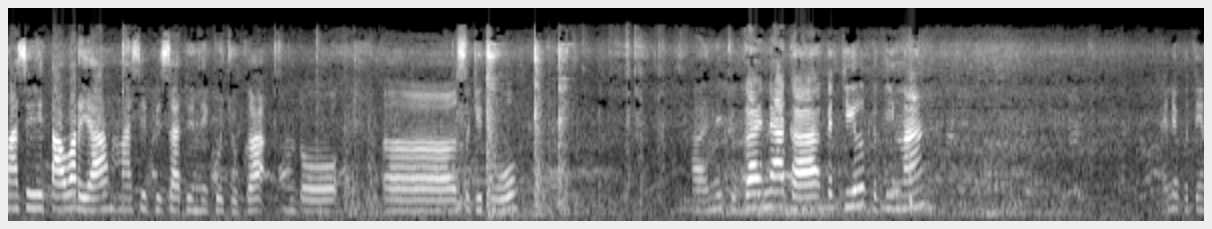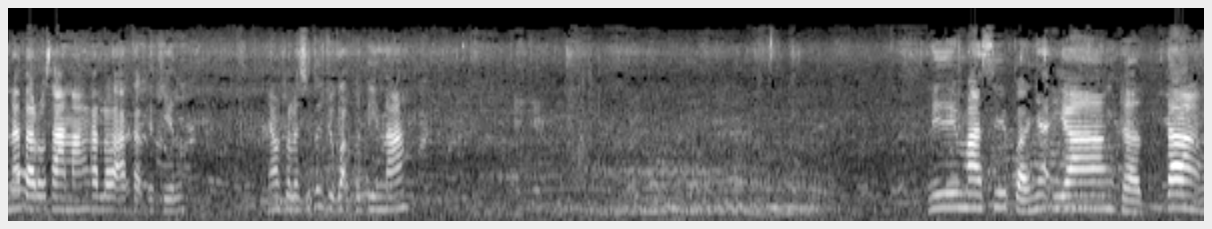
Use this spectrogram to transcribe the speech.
masih tawar ya masih bisa dinego juga untuk uh, segitu Nah, ini juga ini agak kecil betina. Ini betina taruh sanang kalau agak kecil. Yang sebelah situ juga betina. Ini masih banyak yang datang.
